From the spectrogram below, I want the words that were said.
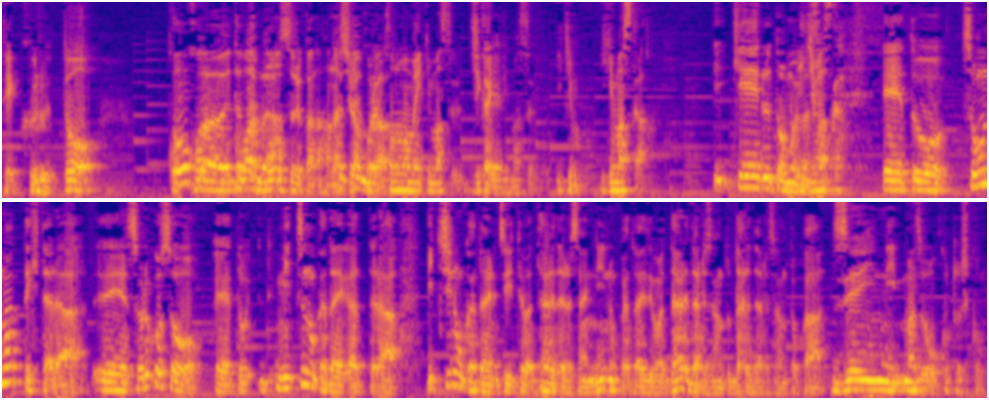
てくると、こうん。うここはどうするかの話は、これこのままいきます？次回やります？いき、いきますか？いけると思います。いきますか？えっ、と、そうなってきたら、えーそれこそ、えっ、と、3つの課題があったら、1の課題については誰々さん、2の課題では誰々さんと誰々さんとか、全員にまず落とし込む。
